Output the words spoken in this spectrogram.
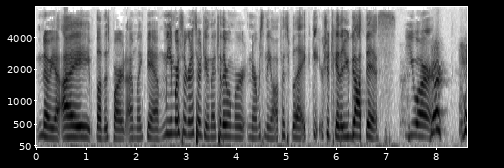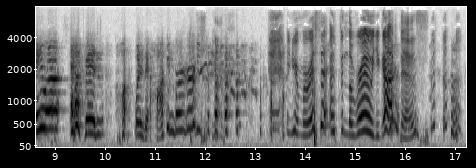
No, yeah, I love this part. I'm like, damn, me and Marissa are gonna start doing that to each other when we're nervous in the office. Be like, get your shit together. You got this. You are. You're Kayla effin, what is it, Hockenberger? and you're Marissa effing LaRue. You got this.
